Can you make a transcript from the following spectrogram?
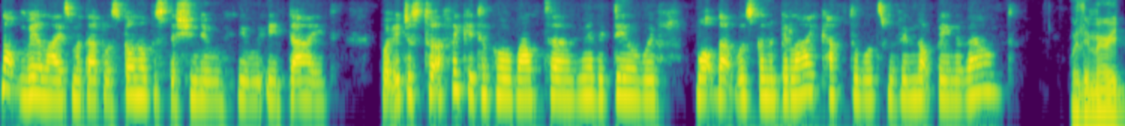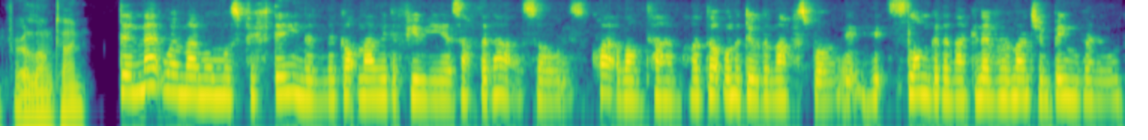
not realise my dad was gone. Obviously, she knew he, he died, but it just took, I think it took her a while to really deal with what that was going to be like afterwards with him not being around. Were they married for a long time? They met when my mum was 15 and they got married a few years after that, so it's quite a long time. I don't want to do the maths, but it, it's longer than I can ever imagine being with anyone.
